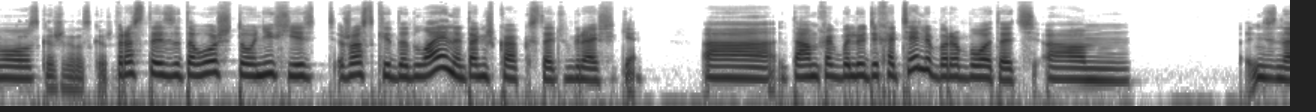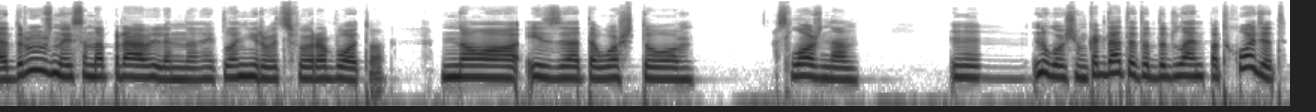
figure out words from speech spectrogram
но расскажи, расскажи. Просто из-за того, что у них есть жесткие дедлайны, так же, как, кстати, в графике. А, там как бы люди хотели бы работать ам, не знаю, дружно и сонаправленно и планировать свою работу. Но из-за того, что сложно, ну, в общем, когда-то этот дедлайн подходит,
